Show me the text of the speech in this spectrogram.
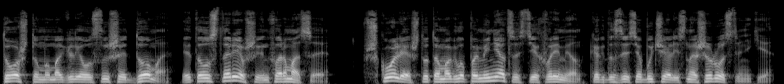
То, что мы могли услышать дома, это устаревшая информация. В школе что-то могло поменяться с тех времен, когда здесь обучались наши родственники.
